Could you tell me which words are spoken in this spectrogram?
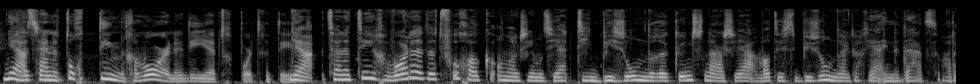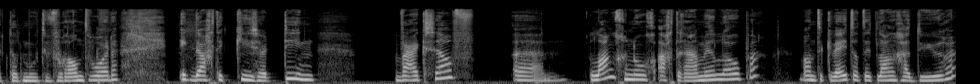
Ja. En het zijn er toch tien geworden die je hebt geportretteerd. Ja, het zijn er tien geworden. Dat vroeg ook onlangs iemand, ja, tien bijzondere kunstenaars. Ja, wat is bijzonder? Ik dacht, ja, inderdaad, had ik dat moeten verantwoorden. Ik dacht, ik kies er tien waar ik zelf ehm, lang genoeg achteraan wil lopen. Want ik weet dat dit lang gaat duren.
